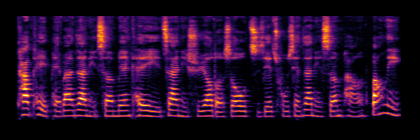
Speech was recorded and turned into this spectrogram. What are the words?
他可以陪伴在你身边，可以在你需要的时候直接出现在你身旁，帮你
